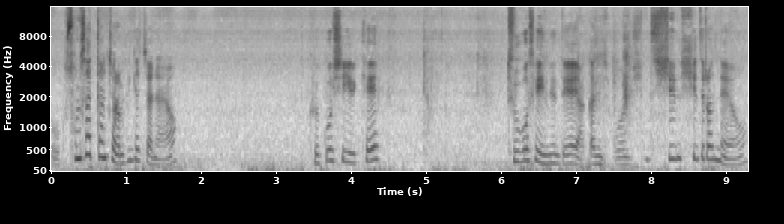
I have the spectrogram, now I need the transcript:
꼭 솜사탕처럼 생겼잖아요. 그 꽃이 이렇게 두 곳에 있는데 약간 시, 시들었네요.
